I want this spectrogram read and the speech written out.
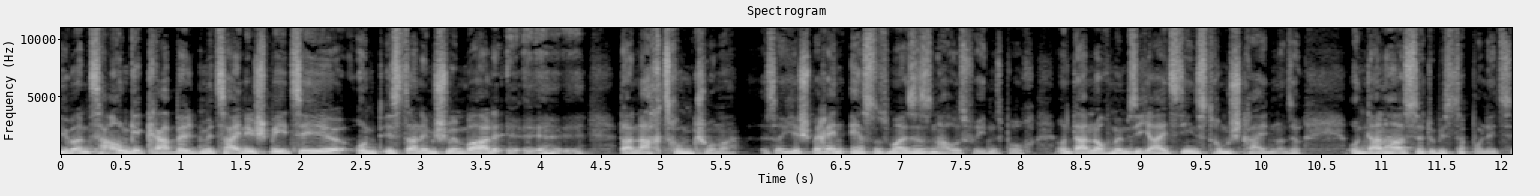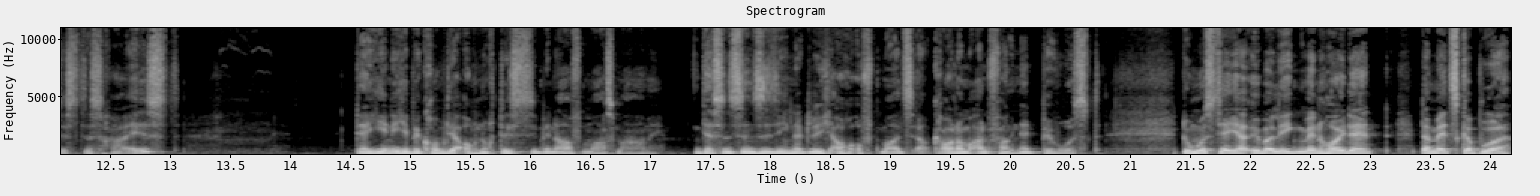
über den Zaun gekrabbelt mit seiner Spezi und ist dann im Schwimmbad äh, äh da nachts rumgeschwommen. Solche Sperren, erstens mal ist es ein Hausfriedensbruch. Und dann noch mit dem Sicherheitsdienst rumstreiten und so. Und dann hast du, du bist der Polizist. Das heißt, derjenige bekommt ja auch noch Disziplinarmaßnahme. Dessen sind sie sich natürlich auch oftmals, gerade am Anfang, nicht bewusst. Du musst dir ja überlegen, wenn heute der Metzgerbur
